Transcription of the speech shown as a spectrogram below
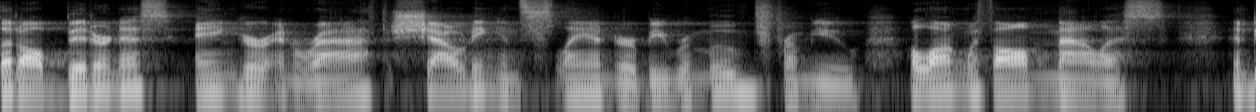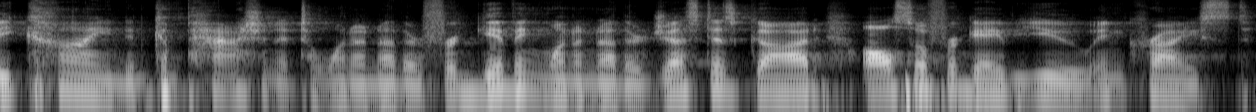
Let all bitterness, anger, and wrath, shouting and slander be removed from you, along with all malice. And be kind and compassionate to one another, forgiving one another, just as God also forgave you in Christ.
